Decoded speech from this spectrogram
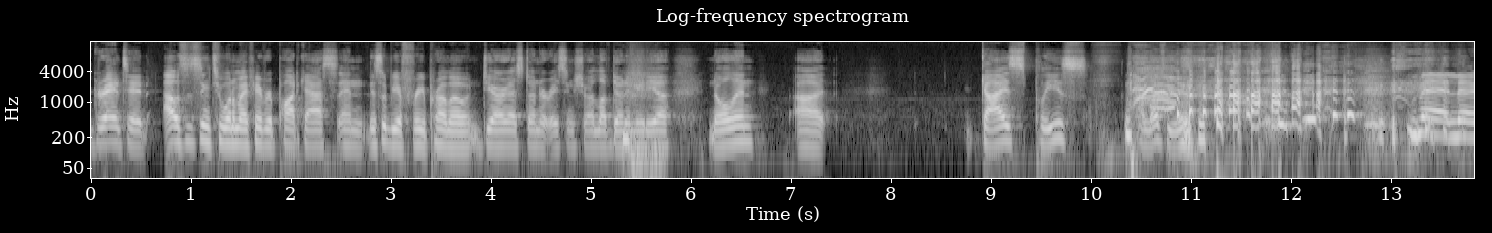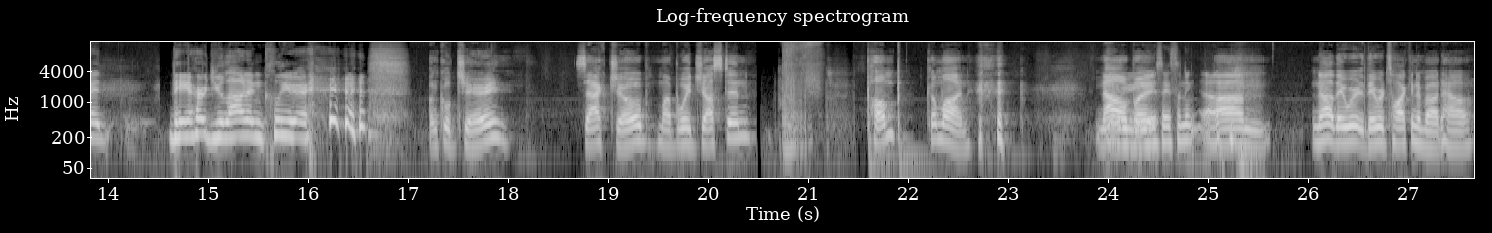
granted, I was listening to one of my favorite podcasts, and this would be a free promo. DRS Donut Racing Show. I love Donut Media. Nolan, uh, guys, please, I love you. Man, they- they heard you loud and clear. Uncle Jerry, Zach Job, my boy Justin, Pump. Come on. no, Were you but say something? Oh. um, no, they were they were talking about how,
